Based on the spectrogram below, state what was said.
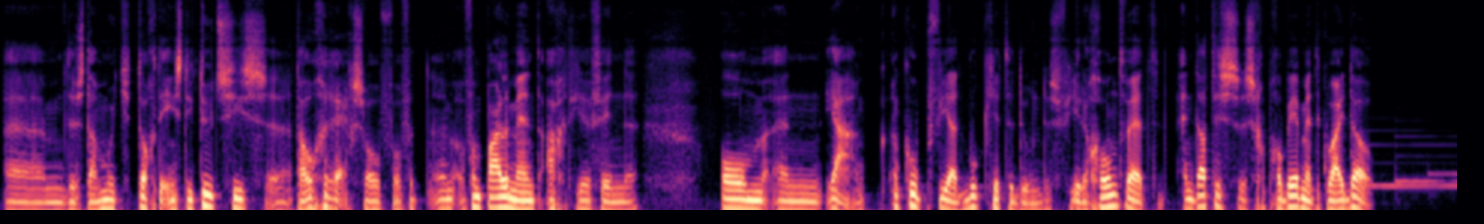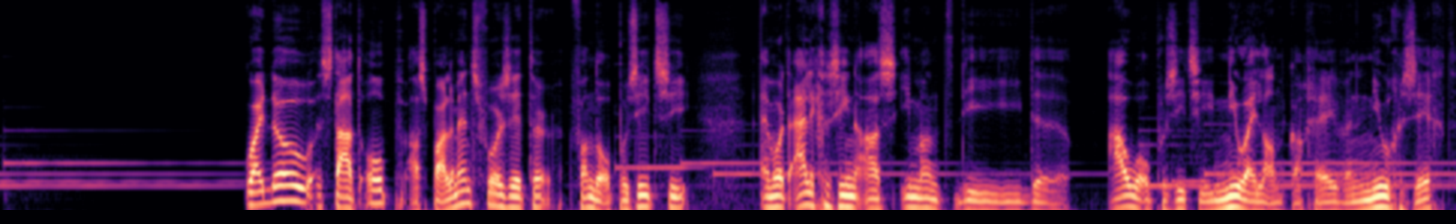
Um, dus dan moet je toch de instituties, uh, het Hoge Rechtshof of, het, of een parlement achter je vinden om een, ja, een, een koep via het boekje te doen, dus via de grondwet. En dat is dus geprobeerd met Guaido. Guaido staat op als parlementsvoorzitter van de oppositie en wordt eigenlijk gezien als iemand die de oude oppositie nieuw elan kan geven, een nieuw gezicht.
